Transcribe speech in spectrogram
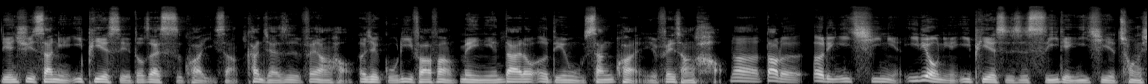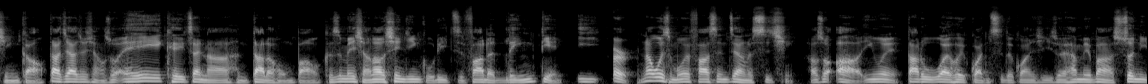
连续三年 EPS 也都在十块以上，看起来是非常好，而且股利发放每年大概都二点五三块，也非常好。那到了二零一七年、一六年，EPS 是十一点一七的创新高，大家就。想说，哎，可以再拿很大的红包，可是没想到现金股利只发了零点一二，那为什么会发生这样的事情？他说啊，因为大陆外汇管制的关系，所以他没办法顺利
